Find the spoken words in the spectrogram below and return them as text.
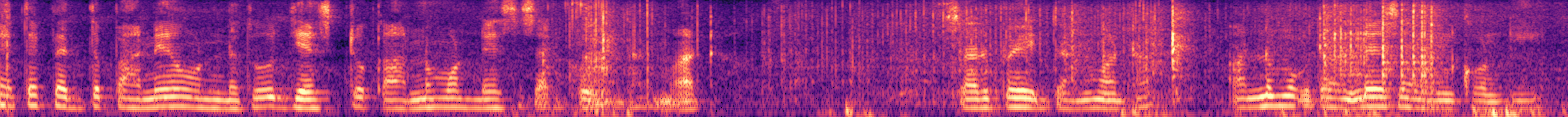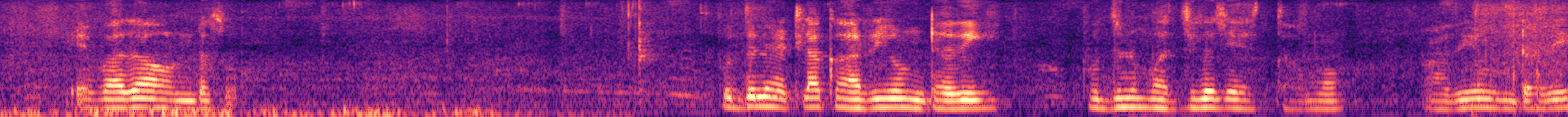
అయితే పెద్ద పనే ఉండదు. జస్ట్ ఒక అన్నం వండేసి సరిపోయింది అనమాట సరిపోయిద్ది అనమాట అన్నం ఒకటి వండేసాం అనుకోండి ఎవరా ఉండదు. పొద్దున ఎట్లా కర్రీ ఉంటుంది? పొద్దున మజ్జిగ చేస్తాము. అది ఉంటుంది.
